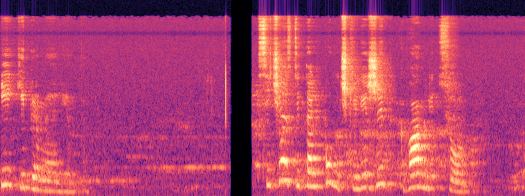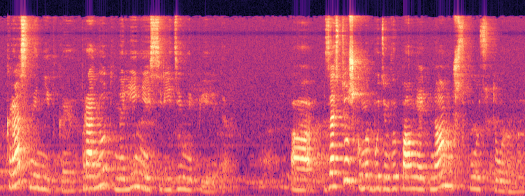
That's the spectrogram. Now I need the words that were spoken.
и киперная лента. Сейчас деталь полочки лежит к вам лицом. Красной ниткой прометана линия середины переда. А, застежку мы будем выполнять на мужскую сторону.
